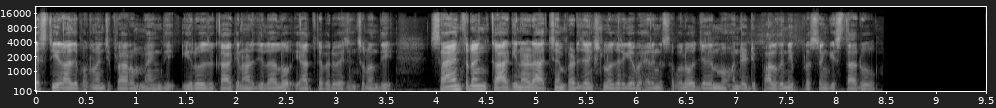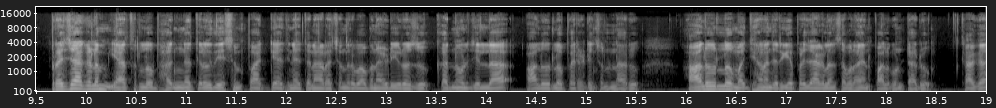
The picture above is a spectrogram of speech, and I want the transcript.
ఎస్టీ రాజపురం నుంచి ప్రారంభమైంది. ఈ రోజు కాకినాడ జిల్లాలో యాత్ర ప్రవేశించనుంది సాయంత్రం కాకినాడ అచ్చంపేట జంక్షన్లో జరిగే బహిరంగ సభలో జగన్మోహన్ రెడ్డి పాల్గొని ప్రసంగిస్తారు. ప్రజాగళం యాత్రలో భాగంగా తెలుగుదేశం పార్టీ అధినేత నారా చంద్రబాబు నాయుడు ఈరోజు కర్నూలు జిల్లా ఆలూరులో పర్యటించనున్నారు. ఆలూరులో మధ్యాహ్నం జరిగే ప్రజాగళం సభలో ఆయన పాల్గొంటారు. కాగా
